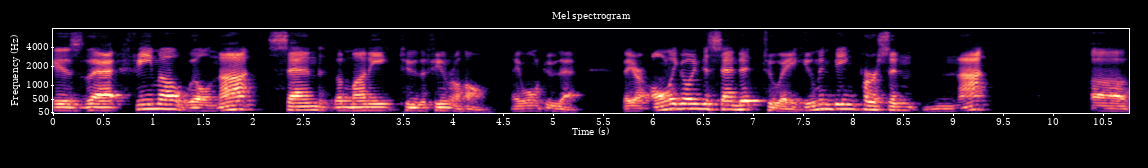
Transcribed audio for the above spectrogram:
is that FEMA will not send the money to the funeral home. They won't do that. They are only going to send it to a human being person, not uh,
